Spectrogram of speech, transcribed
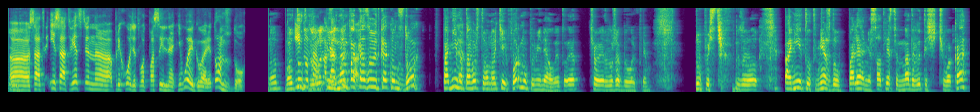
Э, И, соответственно, приходит вот посыльный от него и говорит, он сдох. Ну, ну И тут нам вот- показывают нам как. показывают, как он сдох. Помимо Да. того, что он окей, форму поменял, это, это что, это уже было прям тупость. Они тут между полями, соответственно, надо вытащить чувака.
